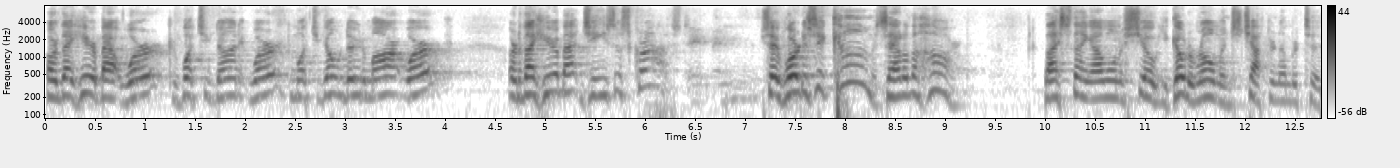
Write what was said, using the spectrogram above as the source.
Or do they hear about work what you've done at work and what you're going to do tomorrow at work? Or do they hear about Jesus Christ? You say, where does it come? It's out of the heart. Last thing I want to show you go to Romans chapter number 2,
